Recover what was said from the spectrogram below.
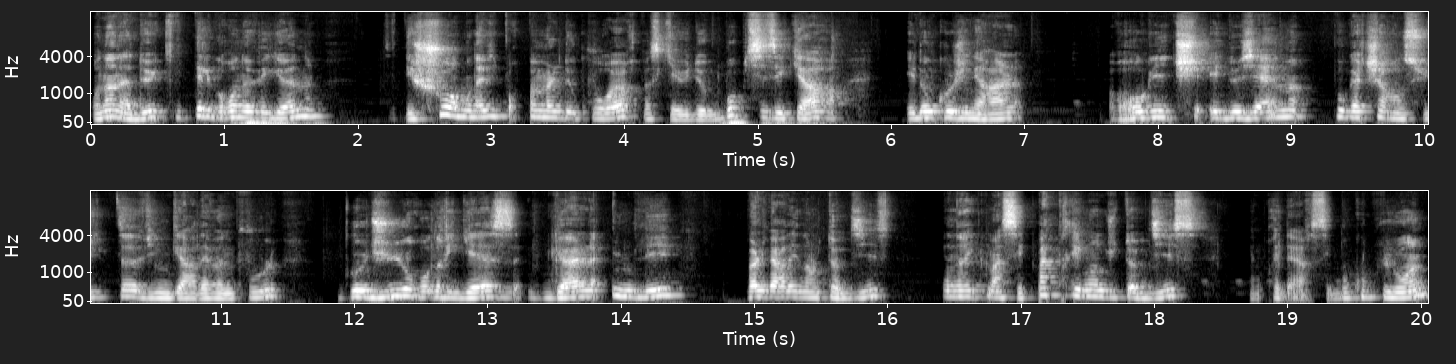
On en a deux, Kittel Groenewegen. C'était chaud à mon avis pour pas mal de coureurs parce qu'il y a eu de beaux petits écarts. Et donc au général, Roglic est deuxième, Pogacar ensuite, Vingard Evenpool, Godu, Rodriguez, Gall, Hindley, Valverde dans le top 10. Henrik Mas c'est pas très loin du top 10. Et après derrière c'est beaucoup plus loin.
